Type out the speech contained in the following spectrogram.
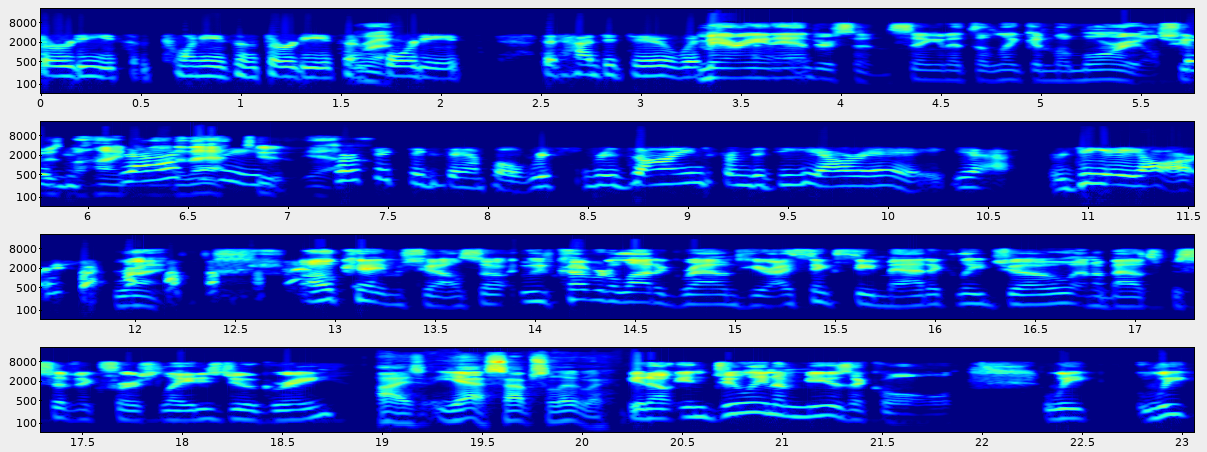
1930s, 20s, and 30s and Right. 40s that had to do with Marian um, Anderson singing at the Lincoln Memorial. She was behind a lot of that, too. Yeah. Perfect example. Re- resigned from the DRA, yeah, or DAR. right. Okay, Michelle. So we've covered a lot of ground here. I think thematically, Joe, and about specific first ladies. Do you agree? I, yes, absolutely. You know, in doing a musical, we we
